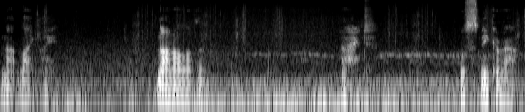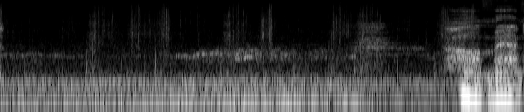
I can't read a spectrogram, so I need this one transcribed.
Not likely. Not all of them. Alright. We'll sneak around. Oh man.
